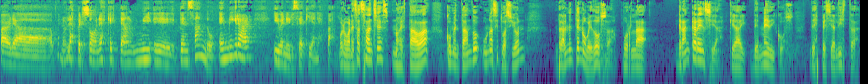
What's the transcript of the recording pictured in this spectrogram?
para bueno, las personas que están eh, pensando en migrar y venirse aquí en España. Bueno, Vanessa Sánchez nos estaba comentando una situación realmente novedosa por la gran carencia que hay de médicos, de especialistas.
